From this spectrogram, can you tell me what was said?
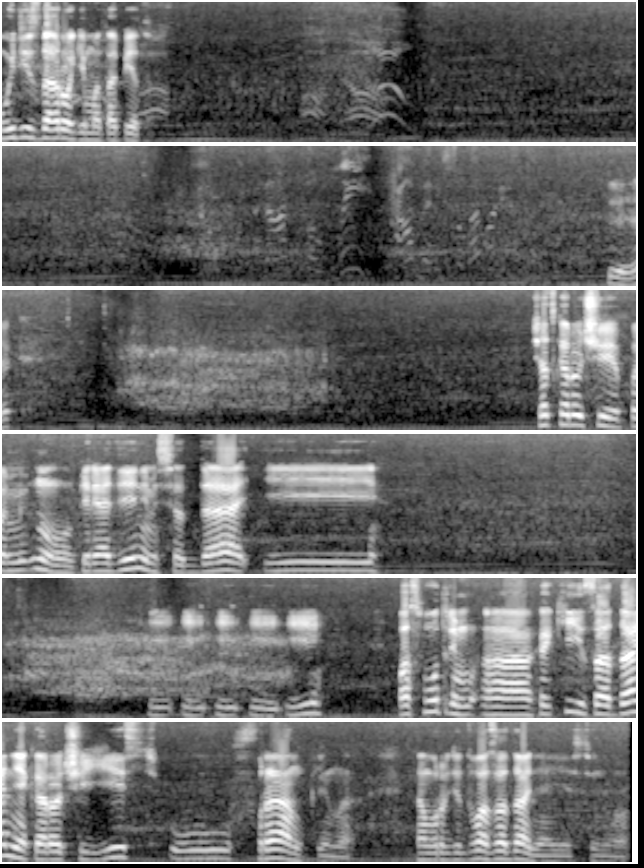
Уйди с дороги, мотопед. Так. Сейчас, короче, пом... ну, переоденемся, да, и... И, и, и, и, и... Посмотрим, а, какие задания, короче, есть у Франклина. Там вроде два задания есть у него.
